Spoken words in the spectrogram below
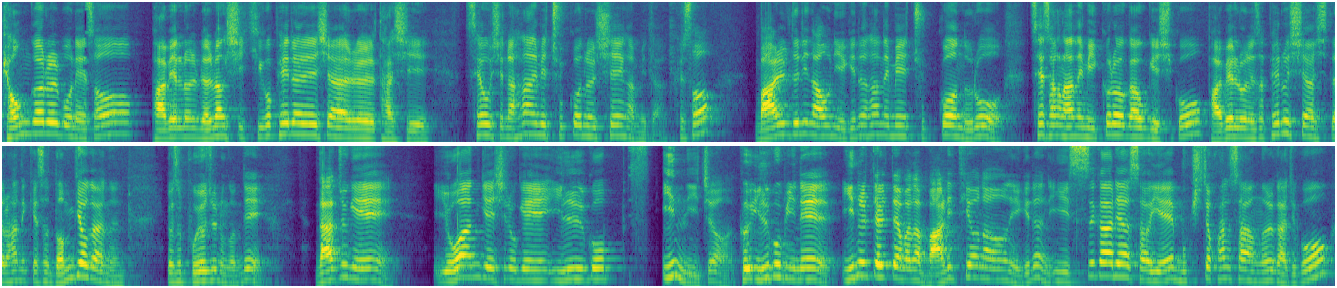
병거를 보내서 바벨론을 멸망시키고 페르시아를 다시 세우시는 하나님의 주권을 시행합니다. 그래서 말들이 나온 얘기는 하나님의 주권으로 세상을 하나님이 이끌어가고 계시고 바벨론에서 페르시아 시대를 하나님께서 넘겨가는 것을 보여주는 건데 나중에 요한계시록의 일곱 인이죠. 그 일곱 인에 인을 뗄 때마다 말이 튀어나오는 얘기는 이 스가랴서의 묵시적 환상을 가지고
